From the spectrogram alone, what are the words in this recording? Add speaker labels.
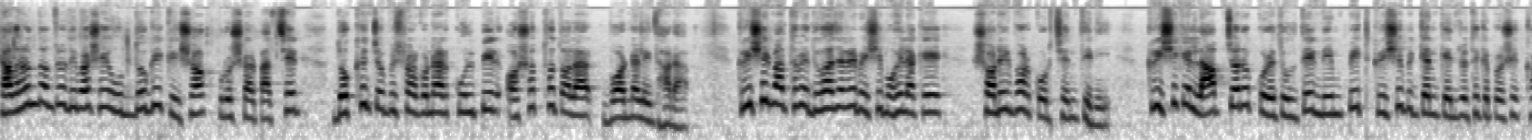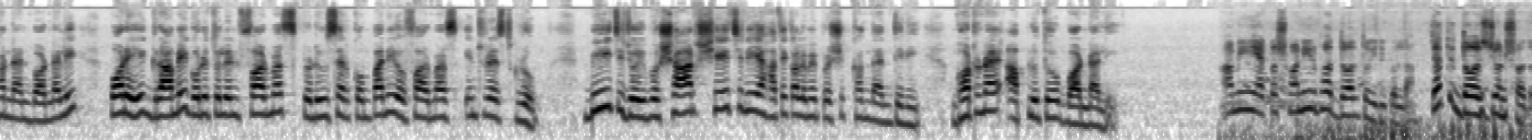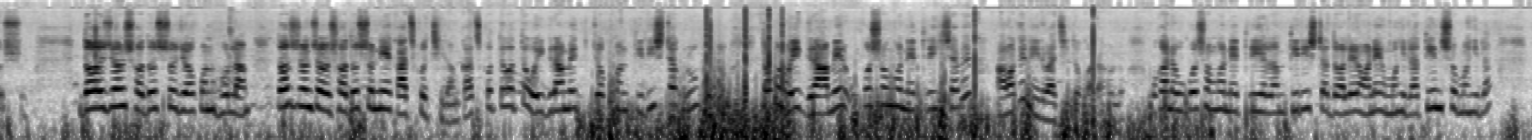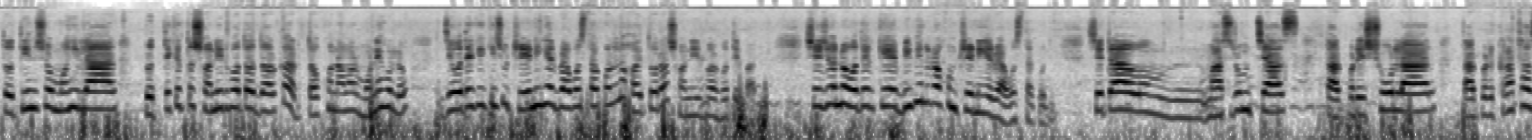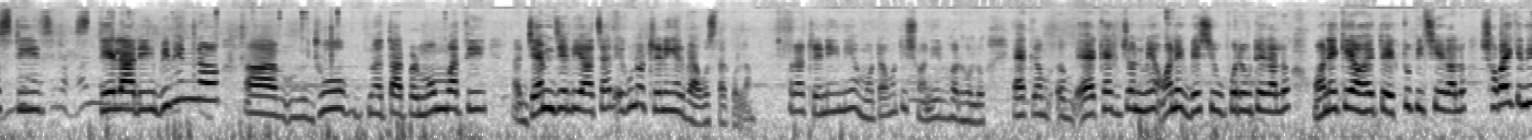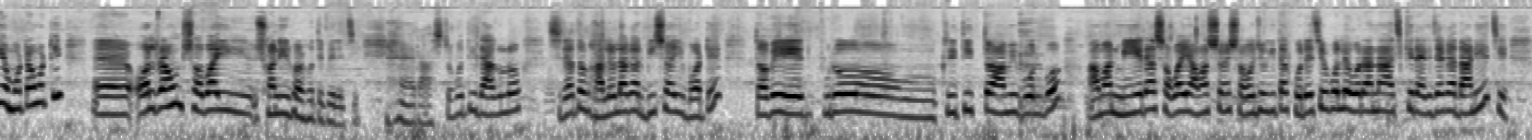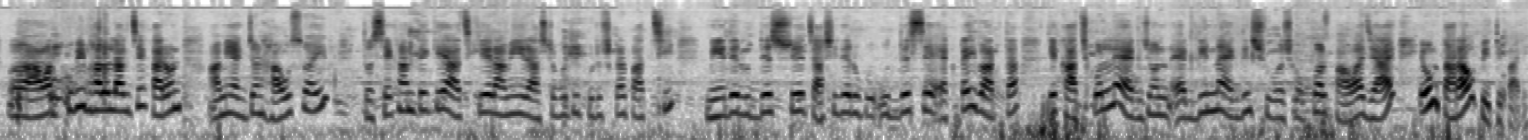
Speaker 1: সাধারণতন্ত্র দিবসে উদ্যোগী কৃষক পুরস্কার পাচ্ছেন দক্ষিণ চব্বিশ পরগনার কুলপির অশ্বত্থতলার বর্ণালী ধারা। কৃষির মাধ্যমে দু হাজারের বেশি মহিলাকে স্বনির্ভর করছেন তিনি। কৃষিকে লাভজনক করে তুলতে নিমপিট কৃষি বিজ্ঞান কেন্দ্র থেকে প্রশিক্ষণ নেন বর্ণালী। পরে গ্রামে গড়ে তোলেন ফার্মার্স প্রডিউসার কোম্পানি ও ফার্মার্স ইন্টারেস্ট গ্রুপ। বীজ, জৈব সার, সেচ নিয়ে হাতে কলমে প্রশিক্ষণ দেন তিনি। ঘটনায় আপ্লুত বর্ণালী।
Speaker 2: আমি একটা স্বনির্ভর দল তৈরি করলাম, যাতে দশজন সদস্য। দশজন সদস্য যখন হলাম, দশজন সদস্য নিয়ে কাজ করছিলাম। কাজ করতে করতে ওই গ্রামে যখন তিরিশটা গ্রুপ হলো, তখন ওই গ্রামের উপসংঘ নেত্রী হিসাবে আমাকে নির্বাচিত করা হলো। ওখানে উপসংঘ নেত্রী হলাম, তিরিশটা দলের অনেক মহিলা, তিনশো মহিলা। তো তিনশো মহিলার, প্রত্যেকের তো স্বনির্ভরতা দরকার। তখন আমার মনে হলো যে ওদেরকে কিছু ট্রেনিংয়ের ব্যবস্থা করলে হয়তো ওরা স্বনির্ভর হতে পারবে। সেই জন্য ওদেরকে বিভিন্ন রকম ট্রেনিংয়ের ব্যবস্থা করি। সেটা মাশরুম চাষ, তারপরে সোলার তারপরে কাঁথা স্টিচ টেলারিং বিভিন্ন ধূপ, তারপর মোমবাতি জ্যাম জেলি আচার, এগুলো ট্রেনিংয়ের ব্যবস্থা করলাম। ওরা ট্রেনিং নিয়ে মোটামুটি স্বনির্ভর হলো। এক এক একজন মেয়ে অনেক বেশি উপরে উঠে গেল, অনেকে হয়তো একটু পিছিয়ে গেল, সবাইকে নিয়ে মোটামুটি অলরাউন্ড সবাই স্বনির্ভর হতে পেরেছে। হ্যাঁ রাষ্ট্রপতি ডাকলো, সেটা তো ভালো লাগার বিষয়ই বটে, তবে এর পুরো কৃতিত্ব আমি বলব, আমার মেয়েরা সবাই আমার সঙ্গে সহযোগিতা করেছে বলে ওরা না আজকের এক জায়গায় দাঁড়িয়েছে আমার খুবই ভালো লাগছে, কারণ আমি একজন হাউসওয়াইফ তো সেখান থেকে আজকের আমি রাষ্ট্রপতি পুরস্কার পাচ্ছি মেয়েদের উদ্দেশ্যে, চাষিদের উদ্দেশ্যে একটাই বার্তা যে কাজ করলে একজন, একদিন না একদিন সুফল পাওয়া যায় এবং তারাও পেতে পারে।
